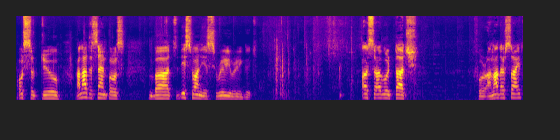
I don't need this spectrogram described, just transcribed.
also two another samples but this one is really really good. Also I will touch for another side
